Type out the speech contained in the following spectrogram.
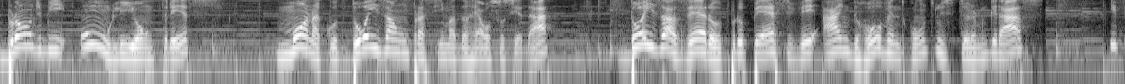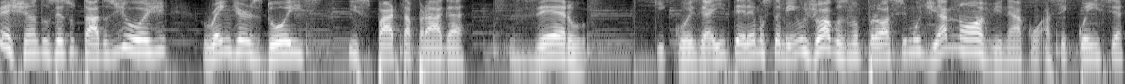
Brondby 1 Lyon 3, Mônaco 2 a 1 para cima do Real Sociedad, 2 a 0 para o PSV Eindhoven contra o Sturm Graz e fechando os resultados de hoje, Rangers 2, Sparta Praga 0. Que coisa! E aí teremos também os jogos no próximo dia 9, né? A, sequência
